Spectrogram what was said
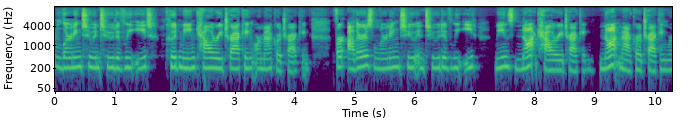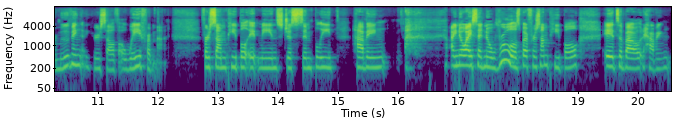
learning to intuitively eat could mean calorie tracking or macro tracking. For others, learning to intuitively eat means not calorie tracking, not macro tracking, removing yourself away from that. For some people, it means just simply having I know I said no rules, but for some people, it's about having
